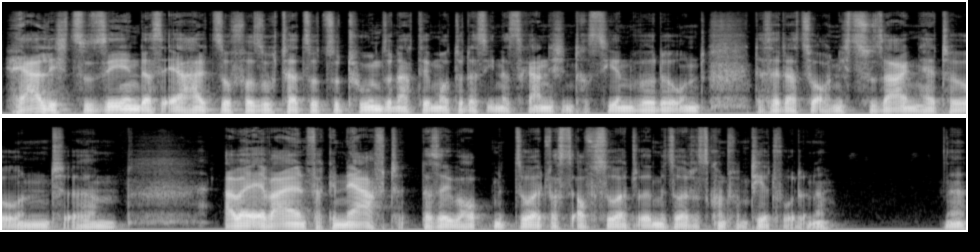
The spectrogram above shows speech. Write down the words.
herrlich zu sehen, dass er halt so versucht hat, so zu tun, so nach dem Motto, dass ihn das gar nicht interessieren würde und dass er dazu auch nichts zu sagen hätte. Und ähm, aber er war einfach genervt, dass er überhaupt mit so etwas auf so mit so etwas konfrontiert wurde. Ne? Ja,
